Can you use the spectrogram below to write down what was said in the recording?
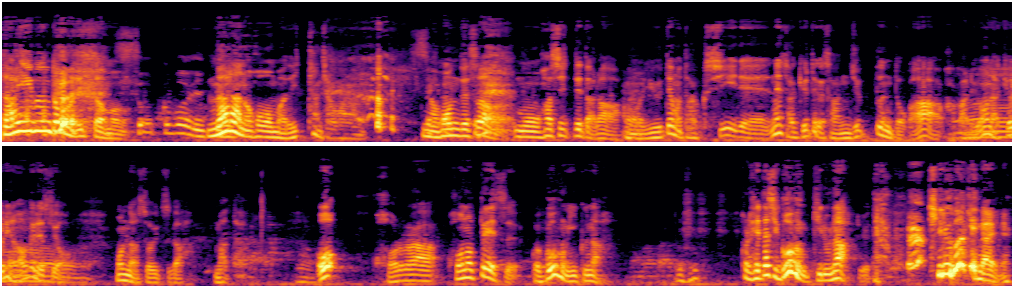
だいぶのとこまで行ったもんー。。そこまで行く奈良の方まで行ったんちゃうかな。いや、ほんでさ、もう走ってたら、いもう言うてもタクシーでね、さっき言ったけど30分とかかかるような距離なわけですよ。ほんならそいつが、また、おこら、このペース、これ5分行くな。これ下手し5分切るな。切るわけないねん。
